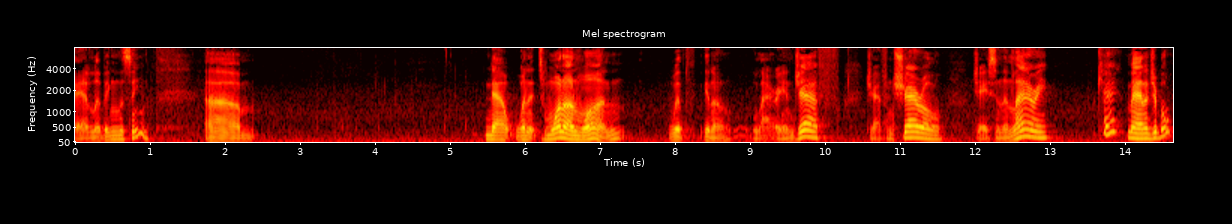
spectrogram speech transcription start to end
ad libbing the scene. Um, now, when it's one on one with, you know, Larry and Jeff, Jeff and Cheryl, Jason and Larry, okay, manageable,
